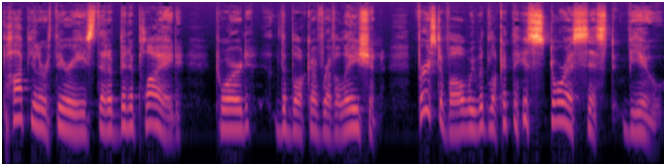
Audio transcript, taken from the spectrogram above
popular theories that have been applied toward the book of Revelation. First of all, we would look at the historicist view.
